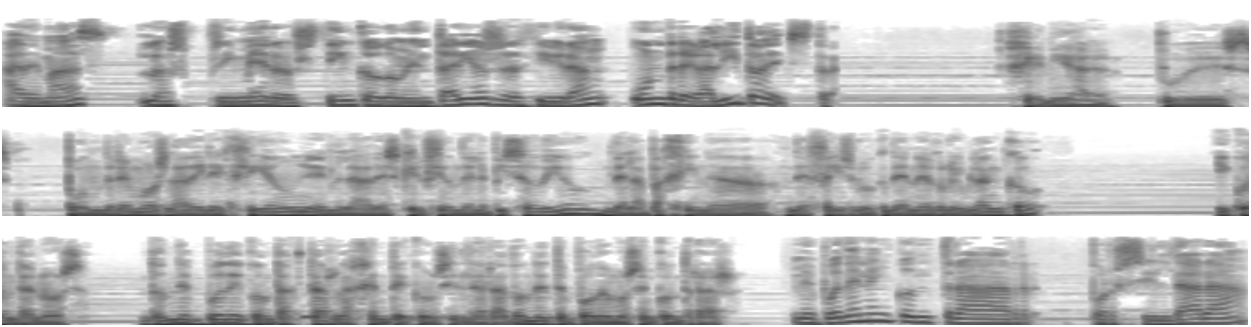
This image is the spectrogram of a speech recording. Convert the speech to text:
Además, los primeros cinco comentarios recibirán un regalito extra. Genial. Pues Pondremos la dirección en la descripción del episodio de la página de Facebook de Negro y Blanco. Y cuéntanos, ¿dónde puede contactar la gente con Sildara? ¿Dónde te podemos encontrar? Me pueden encontrar por Sildara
